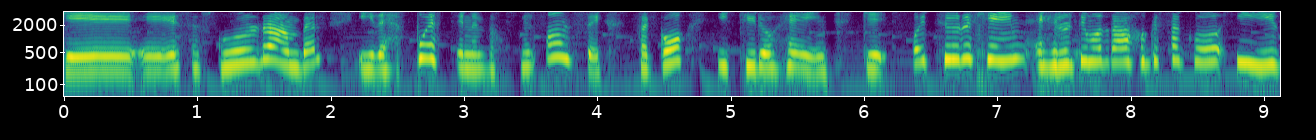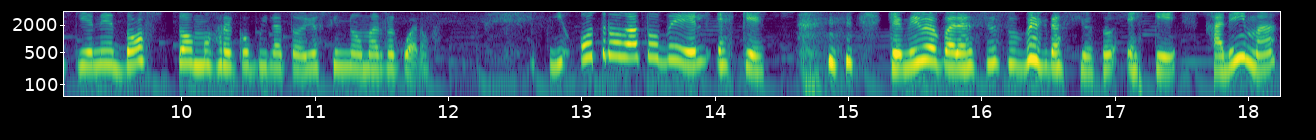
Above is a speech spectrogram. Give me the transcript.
que es School Rumble, y después en el 2011 sacó Ichiro Hein, que Ichiro Hein es el último trabajo que sacó y tiene dos tomos recopilatorios, si no mal recuerdo. Y otro dato de él es que, que a mí me pareció súper gracioso, es que Harima,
